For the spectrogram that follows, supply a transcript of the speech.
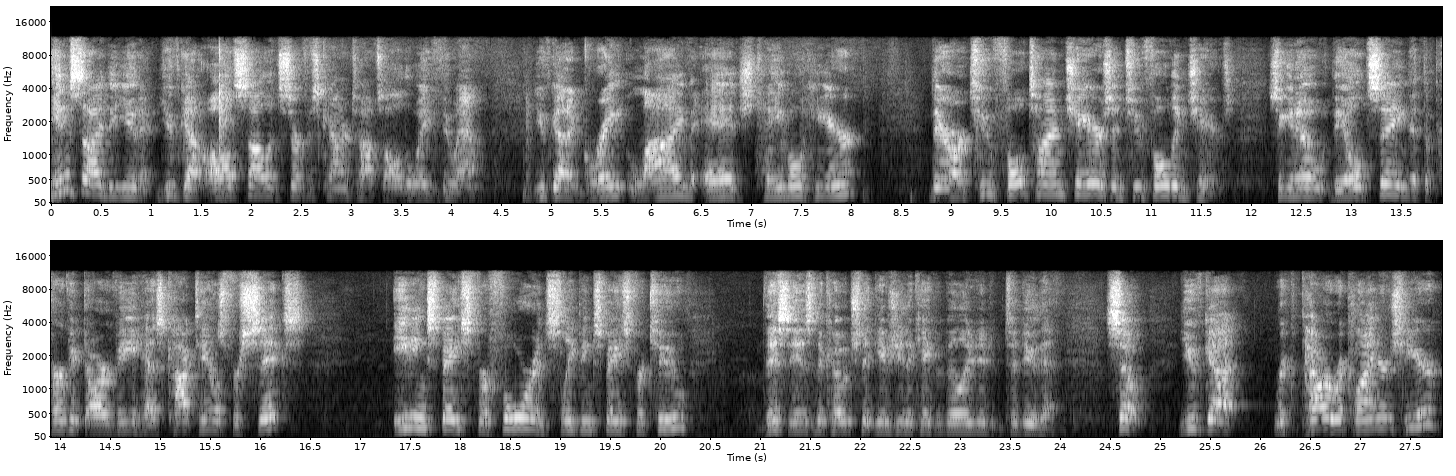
Inside the unit, you've got all solid surface countertops all the way throughout. You've got a great live edge table here. There are two full-time chairs and two folding chairs. So you know the old saying that the perfect RV has cocktails for six, eating space for four, and sleeping space for two. This is the coach that gives you the capability to, to do that. So you've got power recliners here.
